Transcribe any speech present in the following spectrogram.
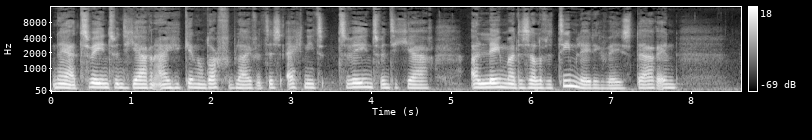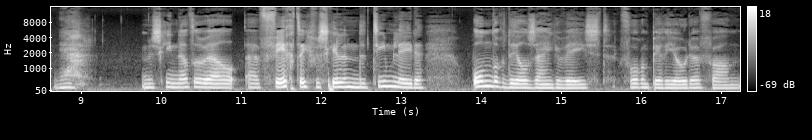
nou ja, 22 jaar een eigen kinderdagverblijf. Het is echt niet 22 jaar alleen maar dezelfde teamleden geweest. Daarin, ja, misschien dat er wel uh, eh, 40 verschillende teamleden onderdeel zijn geweest voor een periode van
